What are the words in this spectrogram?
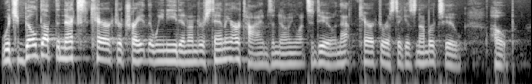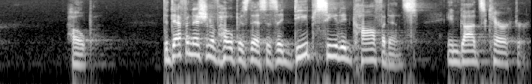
Which built up the next character trait that we need in understanding our times and knowing what to do. And that characteristic is number two hope. Hope. The definition of hope is this it's a deep seated confidence in God's character.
